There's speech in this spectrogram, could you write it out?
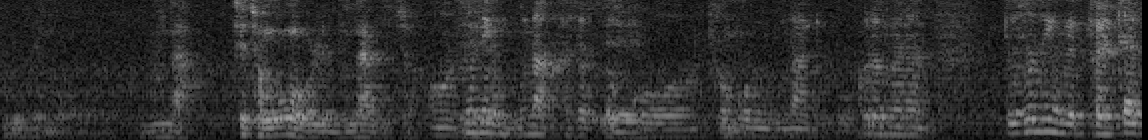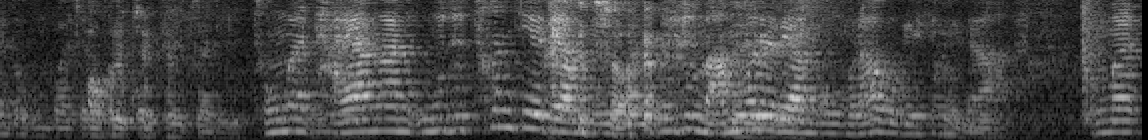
그리고 뭐 문학. 제 전공은 원래 문학이죠. 어, 선생님 네. 문학 하셨었고 전공이 음. 문학이고 그러면은 또 선생님의 별자리도 공부하셨었고 어, 그렇죠. 별자리. 정말 네. 다양한 우주 천지에 대한 그렇죠. 공부, 우주 만물에 네. 대한 공부를 하고 계십니다. 정말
